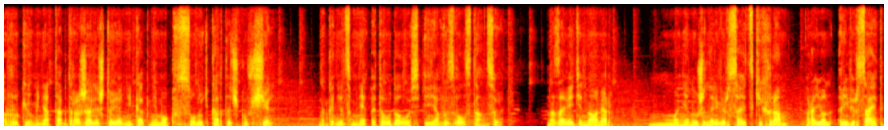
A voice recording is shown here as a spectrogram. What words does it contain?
Руки у меня так дрожали, что я никак не мог всунуть карточку в щель. Наконец мне это удалось, и я вызвал станцию. «Назовите номер». «Мне нужен Риверсайдский храм, район Риверсайд».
